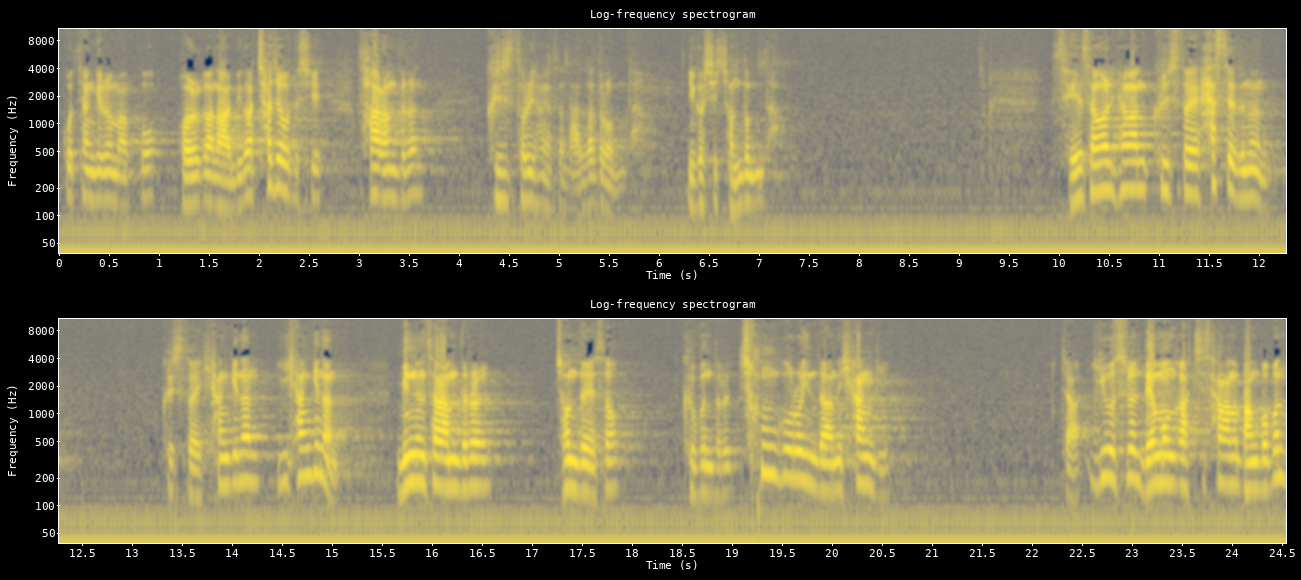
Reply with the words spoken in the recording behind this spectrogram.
꽃향기를 맡고 벌과 나비가 찾아오듯이 사람들은 그리스도를 향해서 날라들어옵니다. 이것이 전도입니다. 세상을 향한 그리스도의 핫세드는 그리스도의 향기는 이 향기는 믿는 사람들을 전도해서 그분들을 천국으로 인도하는 향기. 자, 이웃을 내 몸과 같이 사랑하는 방법은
